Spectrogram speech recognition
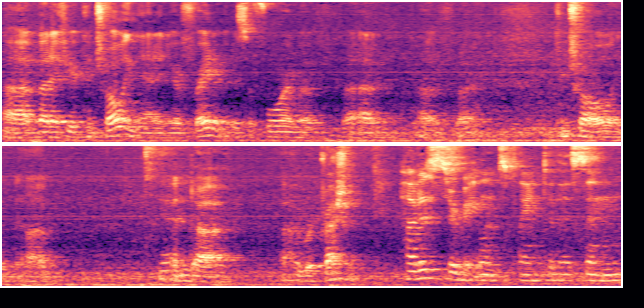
Uh, but if you're controlling that and you're afraid of it, it's a form of, uh, of uh, control and, um, and uh, uh, repression. How does surveillance play into this? And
